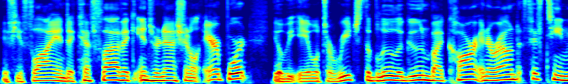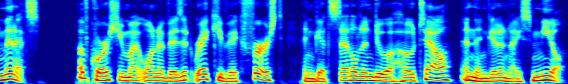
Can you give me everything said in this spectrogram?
If you fly into Keflavik International Airport, you'll be able to reach the Blue Lagoon by car in around 15 minutes. Of course, you might want to visit Reykjavik first and get settled into a hotel and then get a nice meal.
